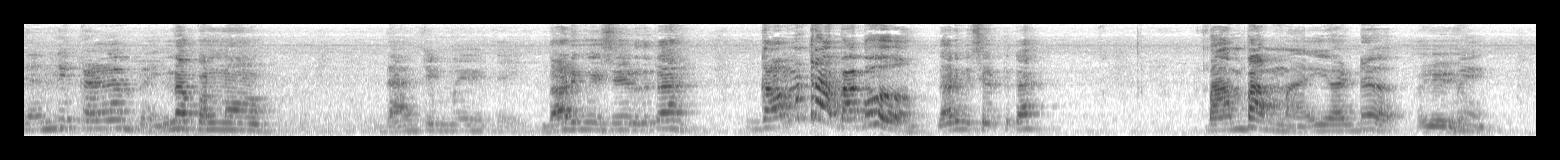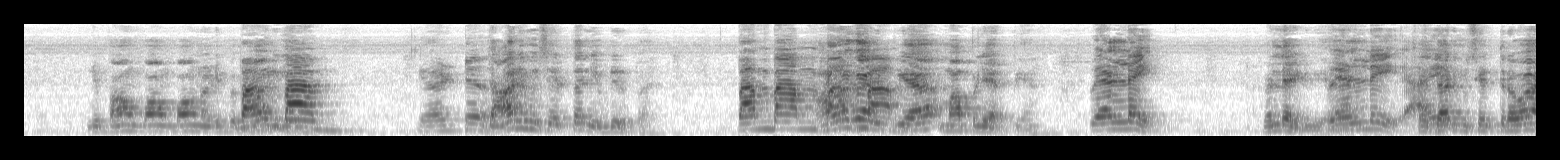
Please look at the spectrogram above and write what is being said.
சனிக்கிழமை. என்ன பண்ணோம்? தாட்டி மீது தாடி மீசை எடுத்துட்டா? கம்முட்டா பாபு. தாடி மீசை எடுத்துட்டா? பம்பம் எடு. ஐயையோ. நீ பாவம் பாவம் பாவம் நடிப்ப பம்பம் எடு. தாடி மீசை எடுத்தா நீ எப்படி இருப்ப? பம்பம் அழகா இருப்பியா? மாப்பிள்ளையா இருப்பியா? வெள்ளை. வெள்ளை ஆயிடுவியா வெள்ளை. சரி, எடுத்துறவா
